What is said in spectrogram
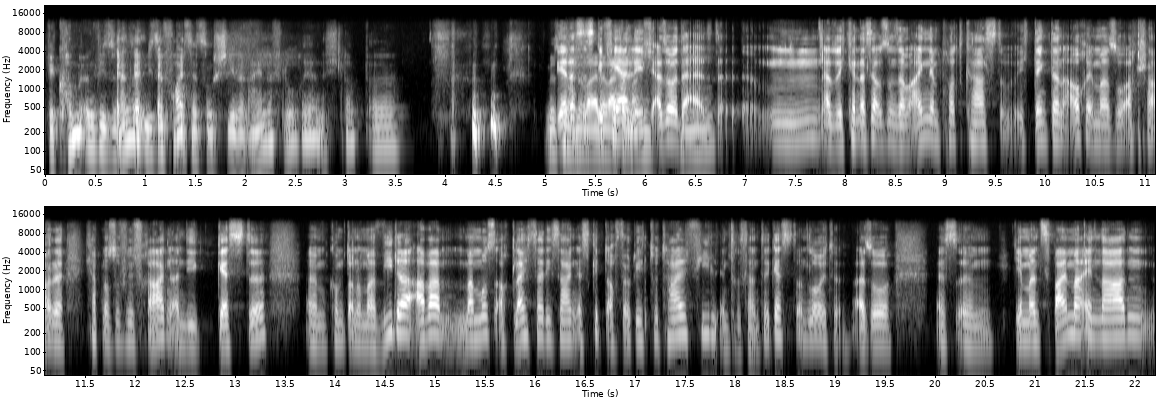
wir kommen irgendwie so langsam in diese Fortsetzungsschiene rein, ne, Florian? Ich glaube. Äh Müssen Ja, das ist Weile gefährlich. Also, da, Mhm. da, mm, also ich kenne das ja aus unserem eigenen Podcast. Ich denke dann auch immer so, ach schade, ich habe noch so viele Fragen an die Gäste, ähm, kommt doch nochmal wieder. Aber man muss auch gleichzeitig sagen, es gibt auch wirklich total viel interessante Gäste und Leute. Also es, ähm, jemand zweimal einladen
